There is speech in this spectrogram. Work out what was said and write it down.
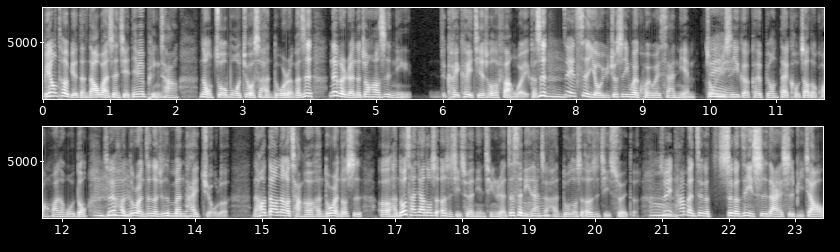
不用特别等到万圣节那边，平常那种周末就是很多人，可是那个人的状况是你。可以可以接受的范围，可是这一次由于就是因为睽违三年，终于是一个可以不用戴口罩的狂欢的活动，所以很多人真的就是闷太久了。然后到那个场合，很多人都是呃很多参加都是二十几岁的年轻人，这次罹难者很多都是二十几岁的，所以他们这个这个 Z 世代是比较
